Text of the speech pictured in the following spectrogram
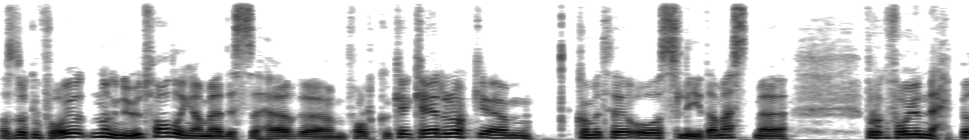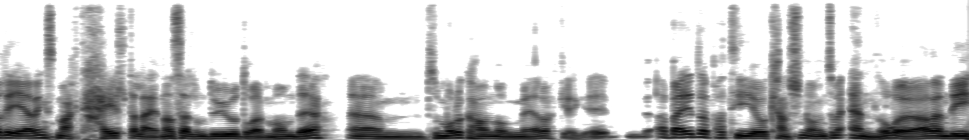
Altså, dere får jo noen utfordringer med disse her um, folka. Hva, er det dere um, kommer til å slite mest med? For dere får jo neppe regjeringsmakt helt alene, selv om du jo drømmer om det. Um, så må dere ha noe med dere. Arbeiderpartiet og kanskje noen som er enda rødere enn de.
